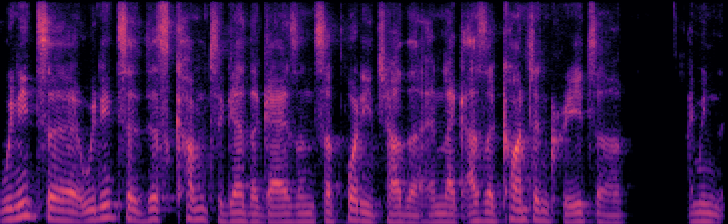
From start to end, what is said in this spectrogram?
we need to we need to just come together, guys, and support each other. And like as a content creator, I mean,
